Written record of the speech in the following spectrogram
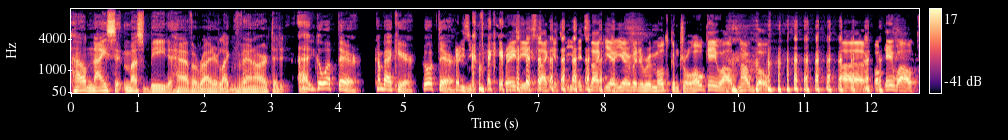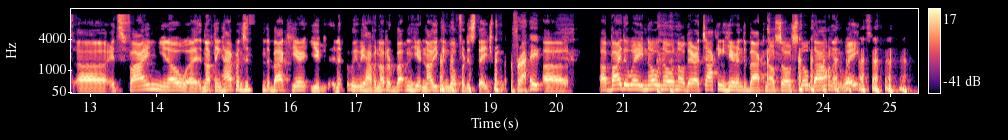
how nice it must be to have a writer like Van Aert that uh, go up there, Come back here. Go up there. Crazy. Come back here. Crazy. It's like it's, it's like you're, you're with a remote control. Okay, well now go. um, okay, well uh, it's fine. You know, uh, nothing happens in the back here. You we have another button here. Now you can go for the stage win. right. Uh, uh, by the way, no, no, no. They're attacking here in the back now. So slow down and wait.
